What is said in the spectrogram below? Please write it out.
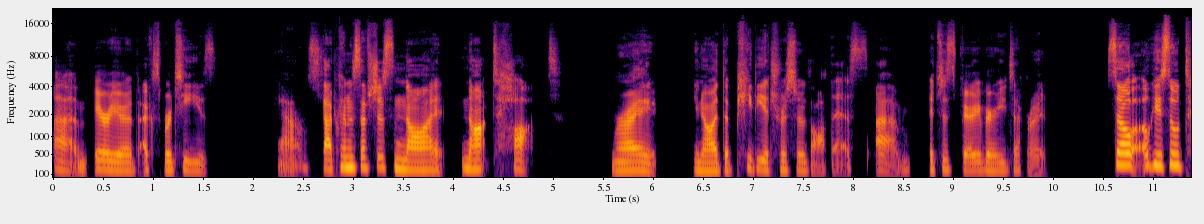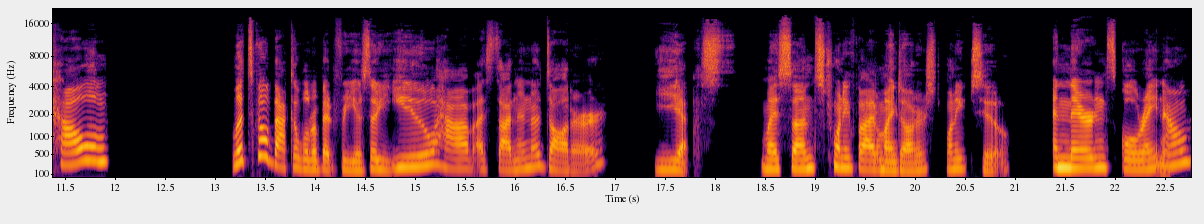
um area of expertise. Yeah, that kind of stuff's just not not taught. Right. You know, at the pediatrician's office, um, it's just very very different. So okay, so tell. Let's go back a little bit for you. So you have a son and a daughter. Yes. My son's 25, my daughter's 22. And they're in school right now?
